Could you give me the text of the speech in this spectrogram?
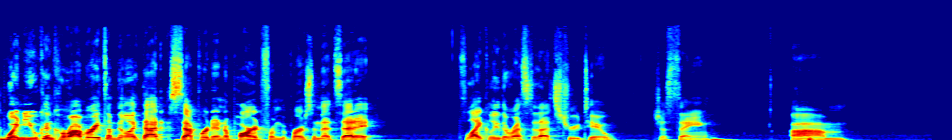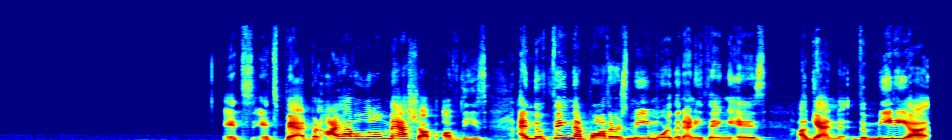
when you can corroborate something like that separate and apart from the person that said it, it's likely the rest of that's true too. Just saying. Um it's it's bad, but I have a little mashup of these and the thing that bothers me more than anything is again, the media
